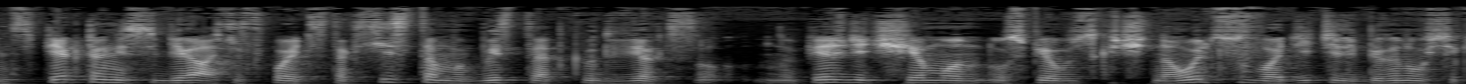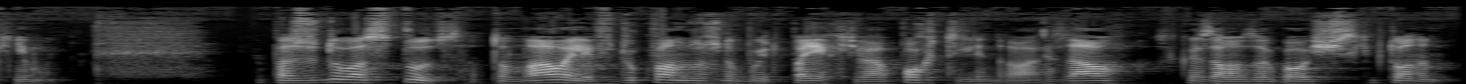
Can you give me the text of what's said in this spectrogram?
Инспектор не собирался спорить с таксистом и быстро открыл дверцу, но прежде чем он успел выскочить на улицу, водитель вернулся к нему. «Подожду вас тут, а то мало ли, вдруг вам нужно будет поехать в аэропорт или на вокзал», — сказал он заговорческим тоном.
